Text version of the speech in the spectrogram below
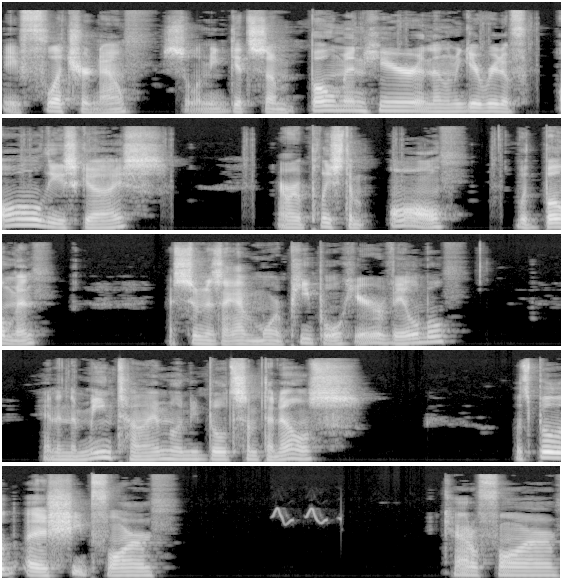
a Fletcher now. So let me get some bowmen here, and then let me get rid of all these guys and replace them all with bowmen as soon as I have more people here available. And in the meantime, let me build something else. Let's build a sheep farm, cattle farm.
